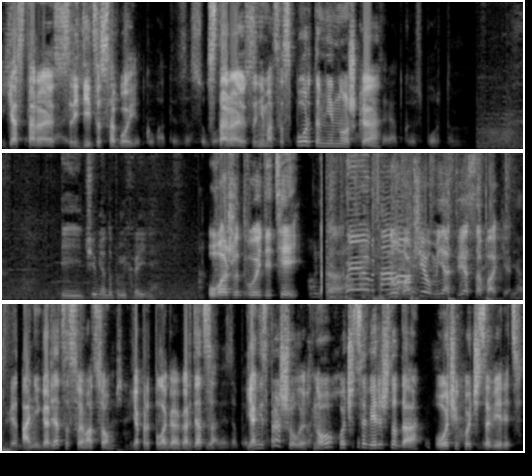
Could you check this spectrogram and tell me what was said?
я стараюсь следить за собой. слідкувати за собою. Стараюсь заниматься спортом немножко. Зарядкою, спортом. І чим я допоміг країні? У вас же двое детей. Да. Ну, вообще у меня две собаки. Две- Они гордятся своим отцом? Я предполагаю, гордятся. Я не запитав. Я не спрашивал их, но хочется верить, что да. Очень хочется верить.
